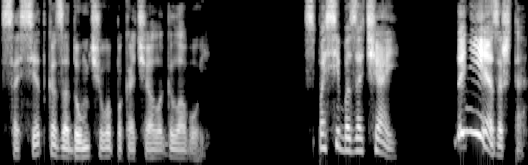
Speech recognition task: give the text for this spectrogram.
Соседка задумчиво покачала головой. Спасибо за чай. Да не за что.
